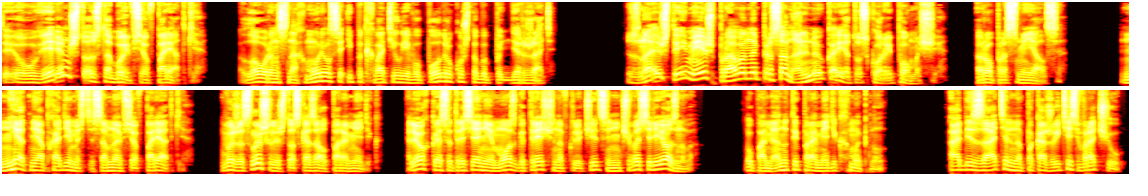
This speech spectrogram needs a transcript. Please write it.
«Ты уверен, что с тобой все в порядке?» Лоуренс нахмурился и подхватил его под руку, чтобы поддержать. «Знаешь, ты имеешь право на персональную карету скорой помощи». Роб рассмеялся. «Нет необходимости, со мной все в порядке. Вы же слышали, что сказал парамедик? Легкое сотрясение мозга, трещина в ключице, ничего серьезного. Упомянутый парамедик хмыкнул. «Обязательно покажитесь врачу».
